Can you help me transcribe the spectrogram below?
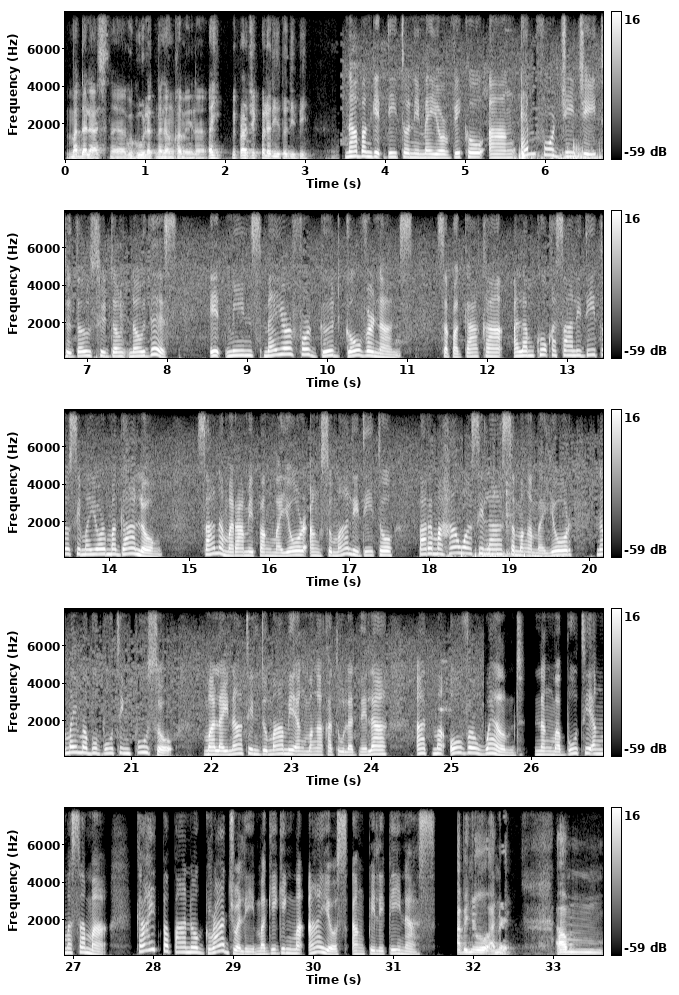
madalas, nagugulat na lang kami na, ay, may project pala dito, DP. Nabanggit dito ni Mayor Vico ang M4GG to those who don't know this. It means Mayor for Good Governance. Sa pagkaka, alam ko kasali dito si Mayor Magalong. Sana marami pang mayor ang sumali dito para mahawa sila sa mga mayor na may mabubuting puso. Malay natin dumami ang mga katulad nila at ma-overwhelmed ng mabuti ang masama kahit papano gradually magiging maayos ang Pilipinas. Sabi nyo, ano eh, um,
